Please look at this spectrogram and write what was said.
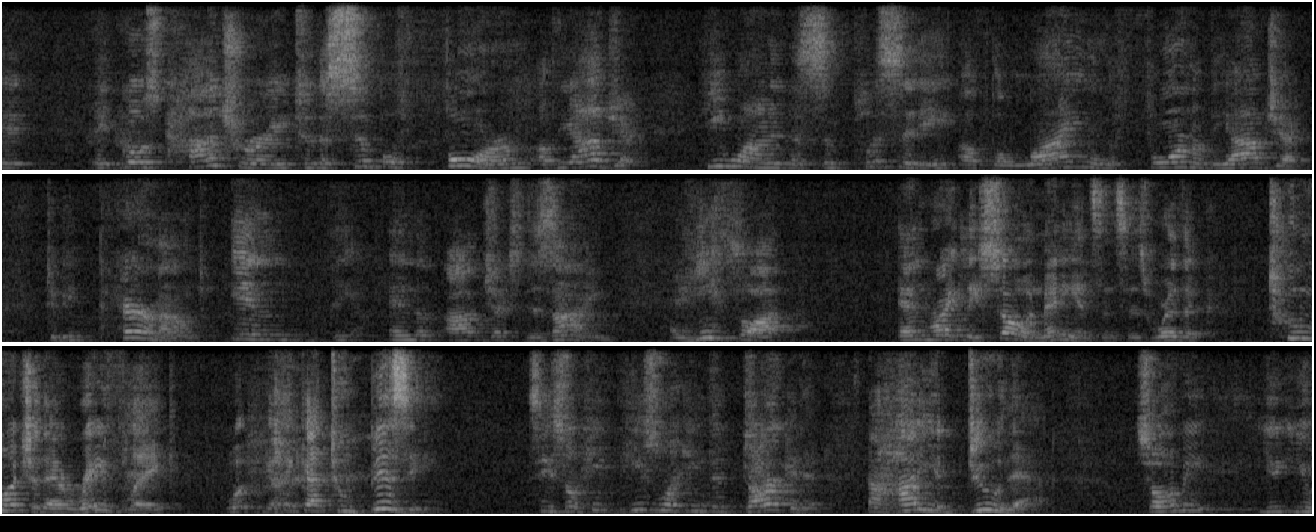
it, it, goes contrary to the simple form of the object. He wanted the simplicity of the line and the form of the object to be paramount in the, in the object's design. And he thought, and rightly so in many instances, where the, too much of that ray flake, it got too busy. See, so he, he's looking to darken it. Now, how do you do that? So let me, you, you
